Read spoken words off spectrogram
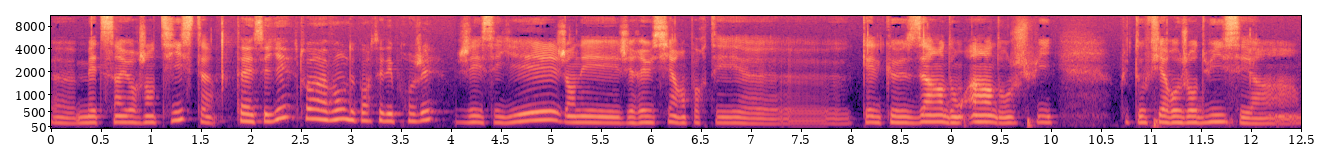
euh, médecin urgentiste. T'as essayé, toi, avant de porter des projets? J'ai essayé, j'en ai, j'ai réussi à en porter euh, quelques-uns, dont un dont je suis plutôt fière aujourd'hui. C'est un,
